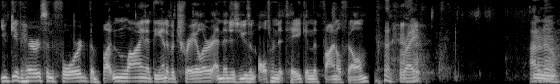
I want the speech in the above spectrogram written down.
you give Harrison Ford the button line at the end of a trailer and then just use an alternate take in the final film? right? I don't know,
